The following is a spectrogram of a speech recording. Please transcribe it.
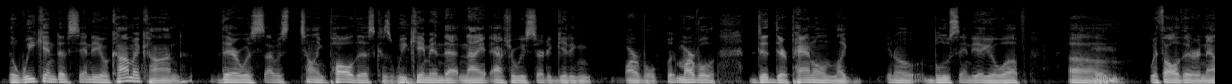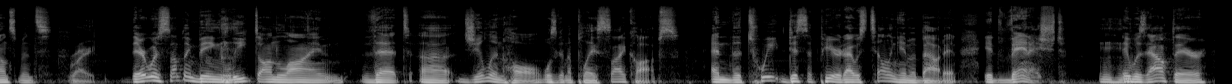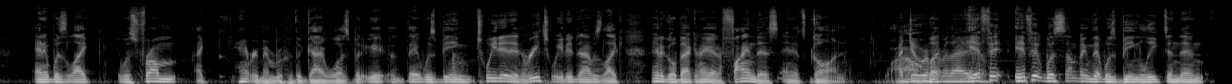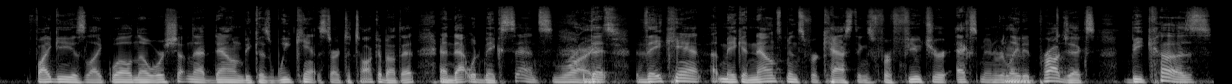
The weekend of San Diego Comic Con, there was I was telling Paul this because we came in that night after we started getting Marvel, but Marvel did their panel and like you know blew San Diego up um, with all their announcements. Right. There was something being leaked online that uh, Gyllenhaal was going to play Cyclops, and the tweet disappeared. I was telling him about it. It vanished. It was out there, and it was like it was from I can't remember who the guy was, but it, it was being tweeted and retweeted, and I was like, I got to go back and I got to find this, and it's gone. I do remember But that. if yeah. it if it was something that was being leaked and then Feige is like, well, no, we're shutting that down because we can't start to talk about that, and that would make sense. Right. That they can't make announcements for castings for future X Men related mm-hmm. projects because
